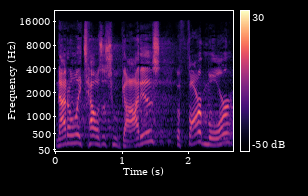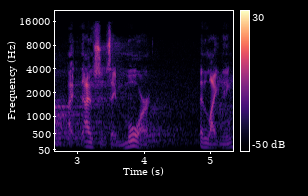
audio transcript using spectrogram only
not only tells us who God is, but far more, I, I shouldn't say more, enlightening,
